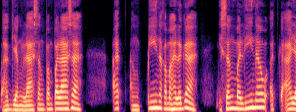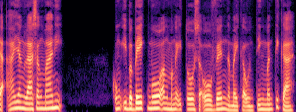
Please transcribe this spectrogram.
bahagyang lasang pampalasa, at ang pinakamahalaga, isang malinaw at kaaya-ayang lasang mani. Kung ibabake mo ang mga ito sa oven na may kaunting mantika,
